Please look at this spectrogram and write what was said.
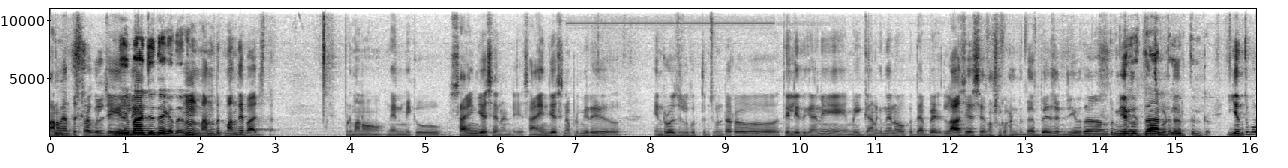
మనం ఎంత స్ట్రగుల్ చేయాలి? బాధ్యతే కదా. మ్మ్, మంద మందే బాధ్యత. ఇప్పుడు మనం నేను మీకు సాయం చేశానండి. సాయం చేసినప్పుడు మీరు ఎన్ని రోజులు గుర్తుంచుకుంటారో తెలియదు కానీ మీకు కనుక నేను ఒక దెబ్బ లాస్ చేశాను అనుకోండి దెబ్బ వేసాను జీవితాంతం మీరు గుర్తుంటావు ఎందుకు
